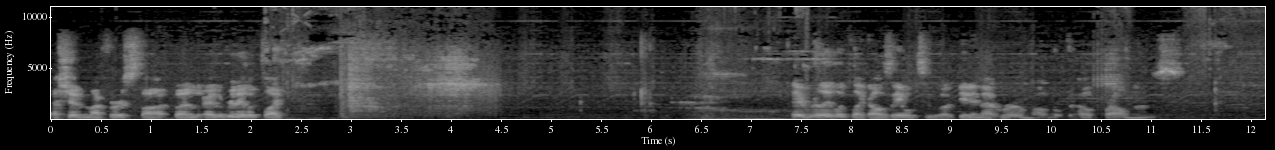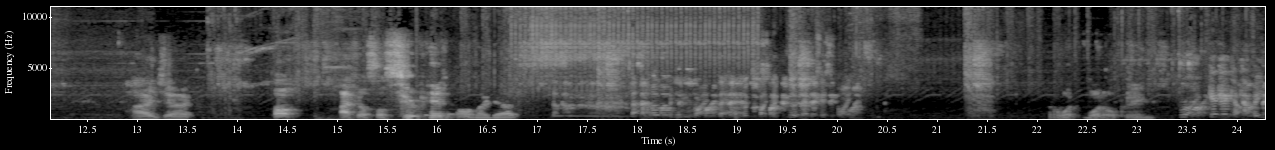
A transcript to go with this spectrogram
that should have been my first thought, but it really looked like It really looked like I was able to uh, get in that room. I don't what the hell the problem is. Hijack. Oh, I feel so stupid. Oh my god. That opening right there looks like a good exit point. What what opening? Right, get comfy.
